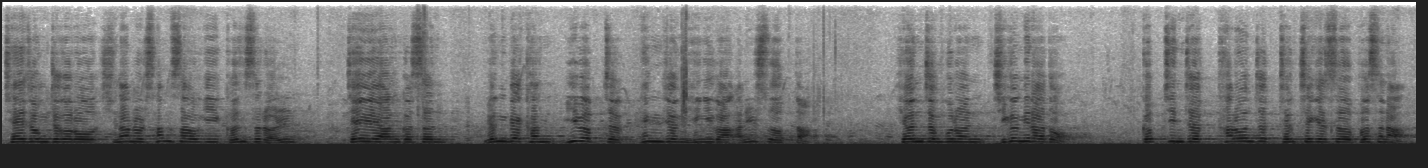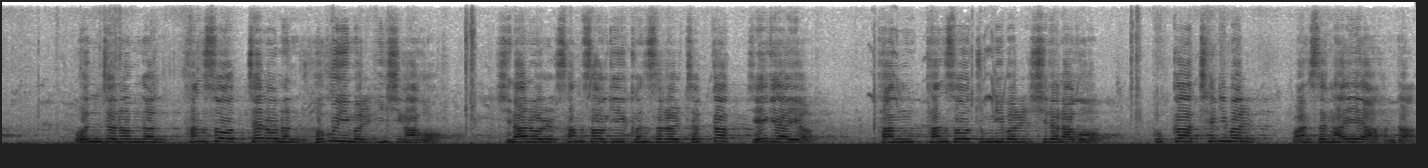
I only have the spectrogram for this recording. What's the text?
최종적으로 신한울 3, 4호기 건설을 제외한 것은 명백한 위법적 행정행위가 아닐 수 없다. 현 정부는 지금이라도 급진적 탈원적 정책에서 벗어나 원전 없는 탄소 제로는 허구임을 인식하고 신한울 3, 4호기 건설을 즉각 재개하여 당, 탄소 중립을 실현하고 국가 책임을 완성하여야 한다.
